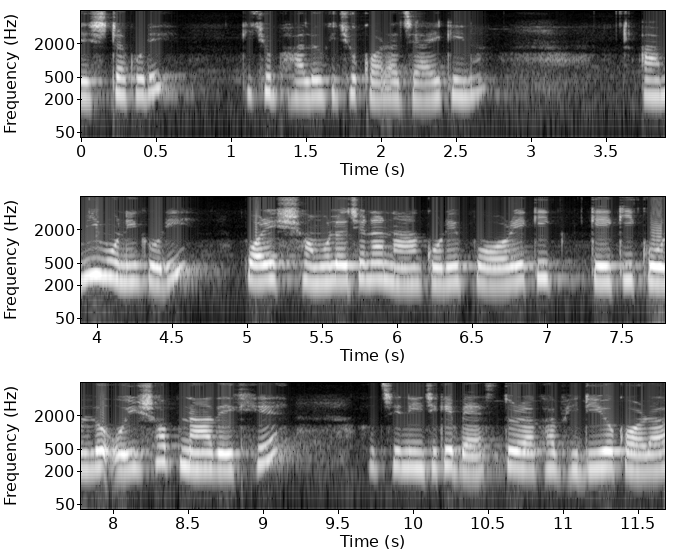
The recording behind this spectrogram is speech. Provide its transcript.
চেষ্টা করে কিছু ভালো কিছু করা যায় কি না আমি মনে করি পরের সমালোচনা না করে পরে কি, কে কী করল ওই সব না দেখে হচ্ছে নিজেকে ব্যস্ত রাখা, ভিডিও করা,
